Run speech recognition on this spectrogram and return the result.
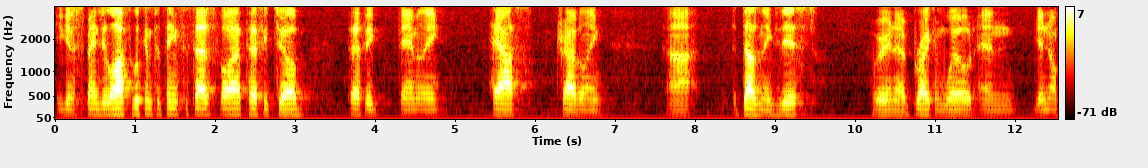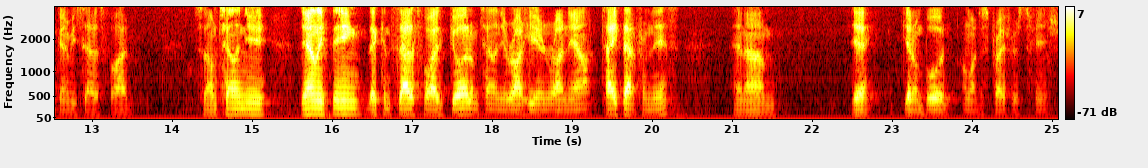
you're going to spend your life looking for things to satisfy perfect job, perfect family, house, traveling. Uh, it doesn't exist. We're in a broken world and you're not going to be satisfied. So I'm telling you, the only thing that can satisfy is God. I'm telling you right here and right now. Take that from this and, um, yeah, get on board. I might just pray for us to finish.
